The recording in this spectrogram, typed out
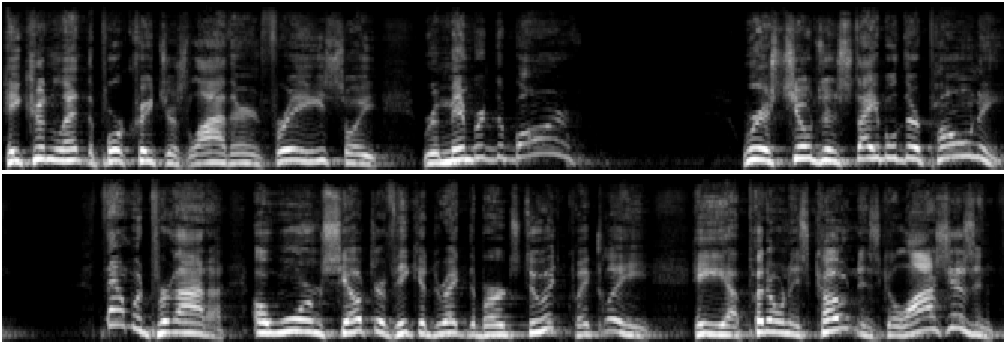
he couldn't let the poor creatures lie there and freeze, so he remembered the barn where his children stabled their pony. That would provide a, a warm shelter if he could direct the birds to it quickly. He, he uh, put on his coat and his galoshes and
